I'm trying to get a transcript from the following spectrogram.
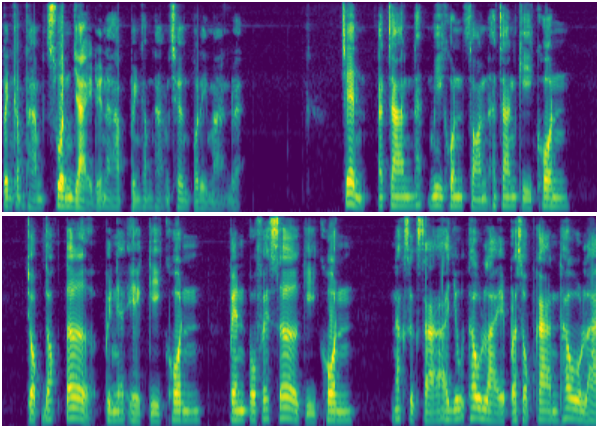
เป็นคำถามส่วนใหญ่ด้วยนะครับ เป็นคำถามเชิงปริมาณด้วย เช่น อาจารย์มีคนสอนอาจารย์กี่คน จบด็อกเตอร์ปริญญาเอกกี่คน เป็น professor กี่คน นักศึกษาอายุเท่าไหร่ ประสบการณ์เท่าไหร่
